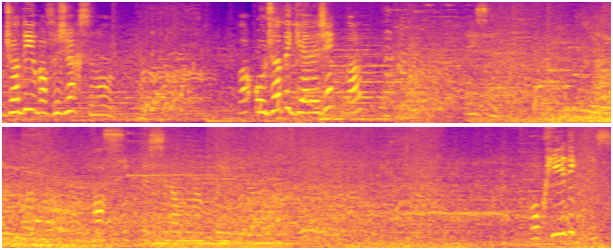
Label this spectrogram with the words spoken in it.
O cadıyı basacaksın oğlum. Lan o cadı gelecek lan. Neyse. Bas siktirsin amına koyayım. ya. Bok yedik biz.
